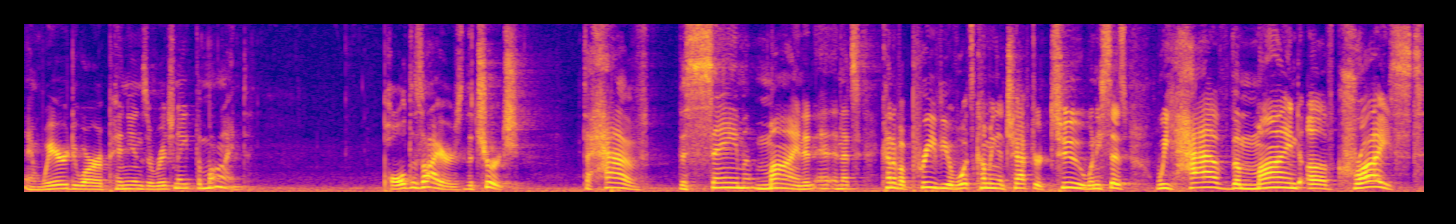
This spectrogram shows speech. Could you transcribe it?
And where do our opinions originate? The mind. Paul desires the church to have the same mind. And, and, that's kind of a preview of what's coming in chapter 2 when he says, We have the mind of Christ.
